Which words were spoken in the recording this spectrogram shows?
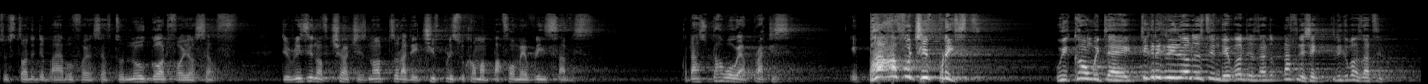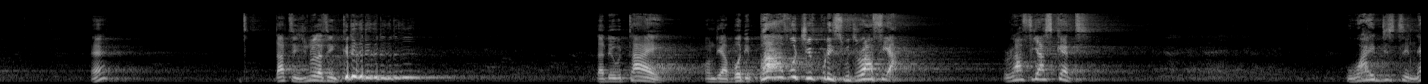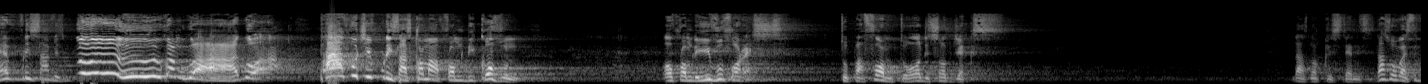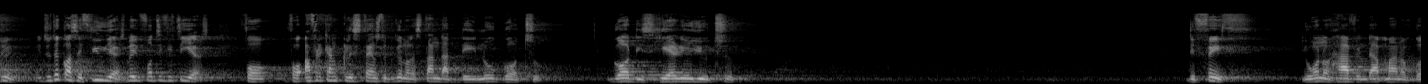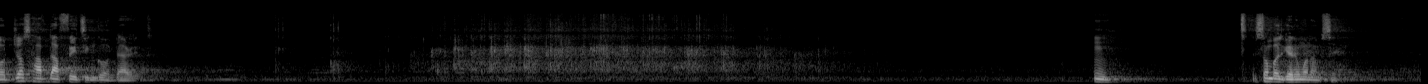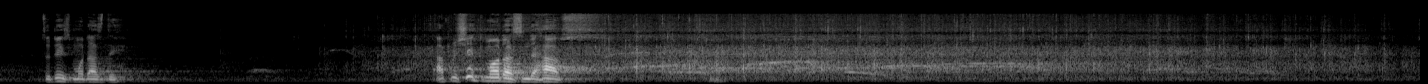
to study the Bible for yourself, to know God for yourself. The reason of church is not so that the chief priest will come and perform every service. But that's, that's what we are practicing. A powerful chief priest. We come with a all. What is that? That's the What's that thing? Eh? That thing, you know that thing? That they will tie on their body. Powerful chief priest with raffia. Raffia skirt. Why this thing? Every service. Powerful chief priest has come out from the coven or from the evil forest to perform to all the subjects. That's not Christianity. That's what we're still doing. It will take us a few years, maybe 40, 50 years, for, for African Christians to begin to understand that they know God too. God is hearing you too. The faith you want to have in that man of God, just have that faith in God direct. Hmm. Is somebody getting what I'm saying? Today is Mother's Day. I appreciate mothers in the house.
